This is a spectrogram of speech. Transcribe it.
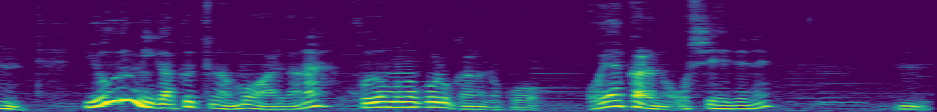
うん。夜磨くっていうのはもうあれだな。子供の頃からのこう、親からの教えでね。うん。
